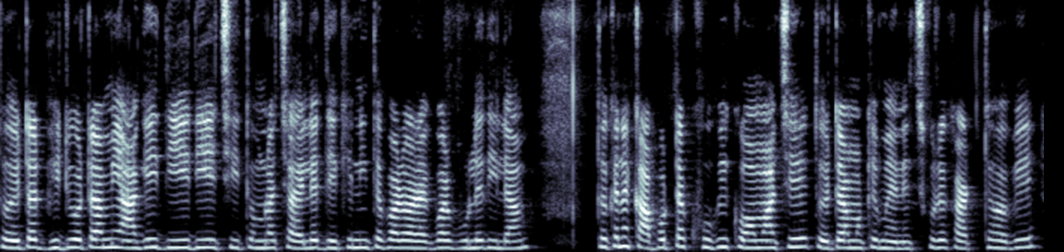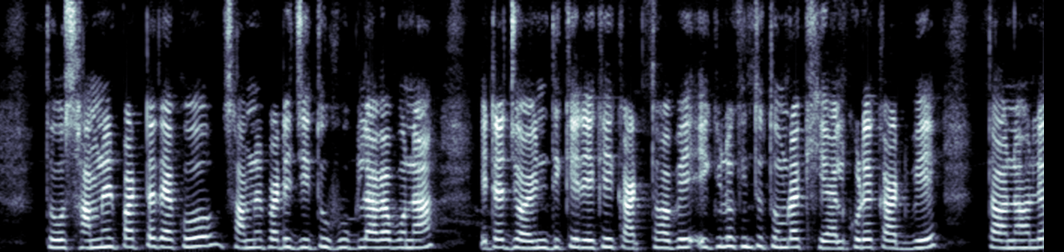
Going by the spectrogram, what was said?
তো এটার ভিডিওটা আমি আগেই দিয়ে দিয়েছি, তোমরা চাইলে দেখে নিতে পারো, আর একবার বলে দিলাম। তো এখানে কাপড়টা খুবই কম আছে, তো এটা আমাকে ম্যানেজ করে কাটতে হবে। তো সামনের পাটটা দেখো, সামনের পাটে যেহেতু হুক লাগাবো না, এটা জয়েন্ট দিকে রেখেই কাটতে হবে। এগুলো কিন্তু তোমরা খেয়াল করে কাটবে, তা নাহলে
